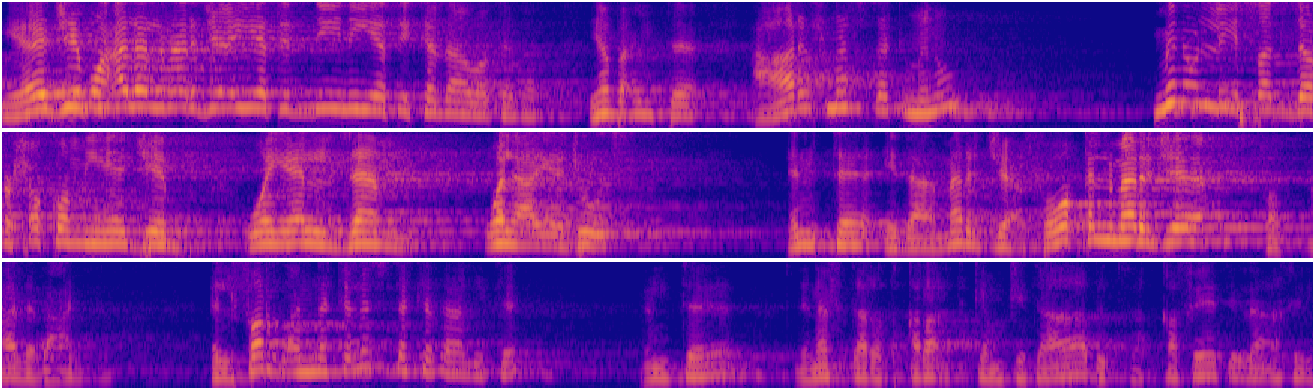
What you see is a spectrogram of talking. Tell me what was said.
يجب على المرجعية الدينية كذا وكذا. يبا أنت عارف نفسك منو؟ منو اللي يصدر حكم يجب ويلزم ولا يجوز؟ انت اذا مرجع فوق المرجع خب هذا بعد. الفرض انك لست كذلك. انت لنفترض قرأت كم كتاب تثقفت إلى آخره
